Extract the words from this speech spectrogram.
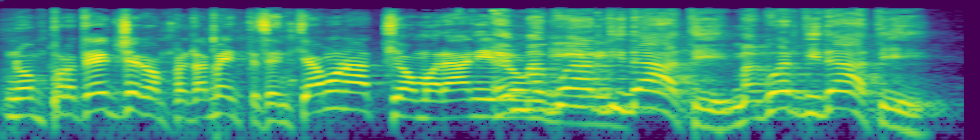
non protegge completamente. Sentiamo un attimo Morani e eh, Ma guardi i dati, ma guardi i dati.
